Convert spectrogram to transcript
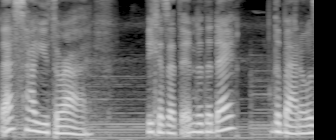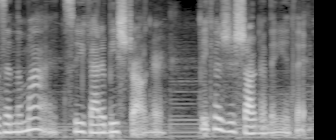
That's how you thrive. Because at the end of the day, the battle is in the mind. So you got to be stronger because you're stronger than you think.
